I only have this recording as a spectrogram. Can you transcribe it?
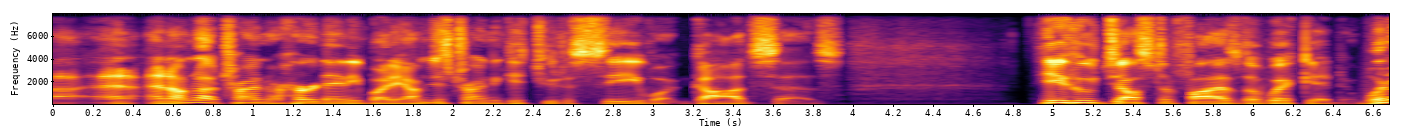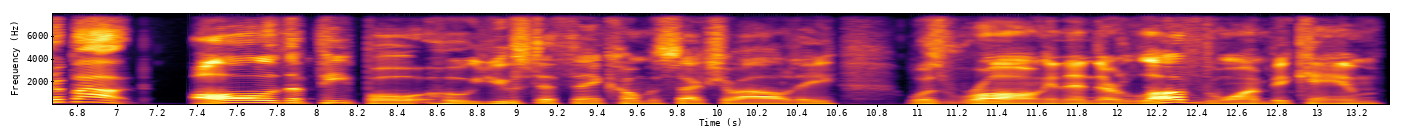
I, and I'm not trying to hurt anybody. I'm just trying to get you to see what God says. He who justifies the wicked. What about all of the people who used to think homosexuality was wrong, and then their loved one became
